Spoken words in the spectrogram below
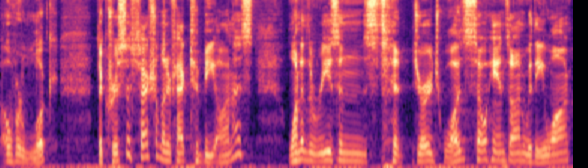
overlook the Christmas special, and in fact, to be honest. One of the reasons that George was so hands on with Ewok,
